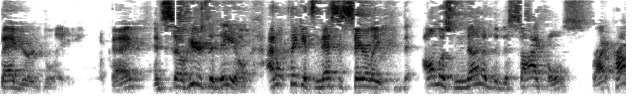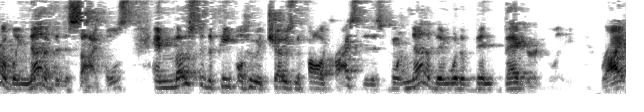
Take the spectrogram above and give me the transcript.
beggarly. Okay? And so here's the deal. I don't think it's necessarily, almost none of the disciples, right? Probably none of the disciples, and most of the people who had chosen to follow Christ at this point, none of them would have been beggarly, right?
